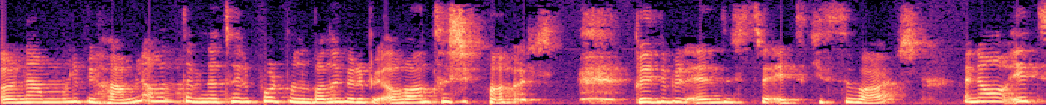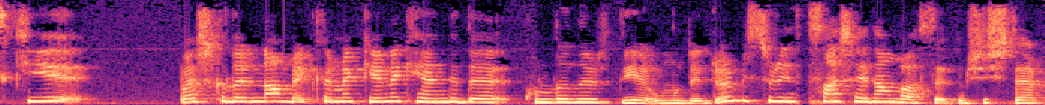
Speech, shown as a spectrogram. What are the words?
önemli bir hamle ama tabii Natalie Portman'ın bana göre bir avantajı var. Belli bir endüstri etkisi var. Hani o etkiyi başkalarından beklemek yerine kendi de kullanır diye umut ediyorum. Bir sürü insan şeyden bahsetmiş işte.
